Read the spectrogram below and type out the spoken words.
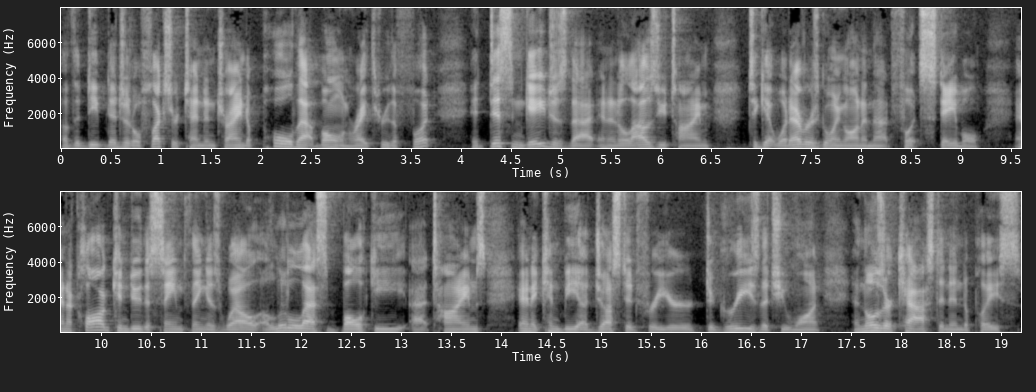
of the deep digital flexor tendon trying to pull that bone right through the foot. It disengages that and it allows you time to get whatever's going on in that foot stable. And a clog can do the same thing as well, a little less bulky at times, and it can be adjusted for your degrees that you want. And those are casted into place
